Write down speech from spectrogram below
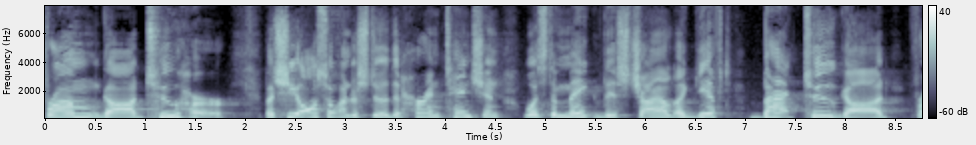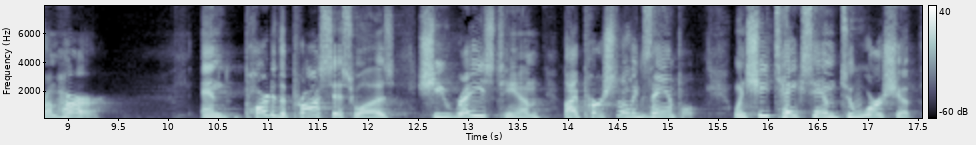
from God to her, but she also understood that her intention was to make this child a gift back to God from her. And part of the process was she raised him by personal example. When she takes him to worship,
